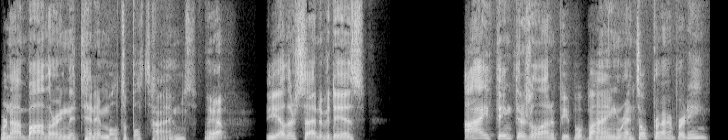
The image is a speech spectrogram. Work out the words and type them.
we're not bothering the tenant multiple times. Yep. The other side of it is, I think there's a lot of people buying rental property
